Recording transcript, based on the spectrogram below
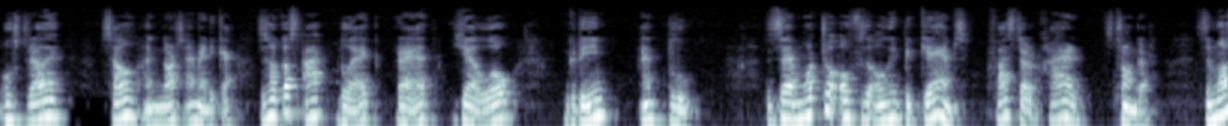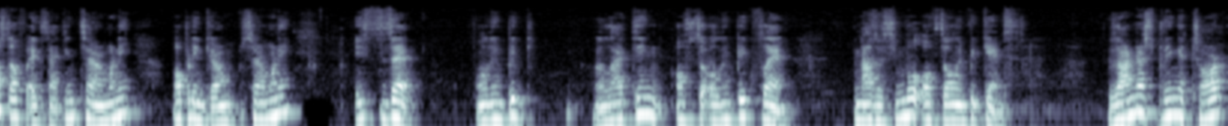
Australia, South and North America. The circles are black, red, yellow, green, and blue. The motto of the Olympic Games faster, higher, stronger. The most of exciting ceremony, opening ceremony, is the Olympic lighting of the Olympic flame, another symbol of the Olympic Games. Runners bring a torch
